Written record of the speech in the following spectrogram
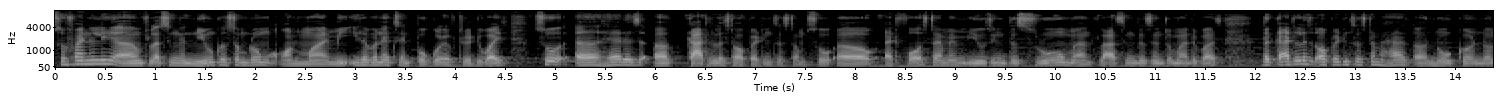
So finally, I am flashing a new custom ROM on my Mi 11X and Poco F3 device. So uh, here is a Catalyst operating system. So uh, at first time I'm using this ROM and flashing this into my device. The Catalyst operating system has a no kernel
